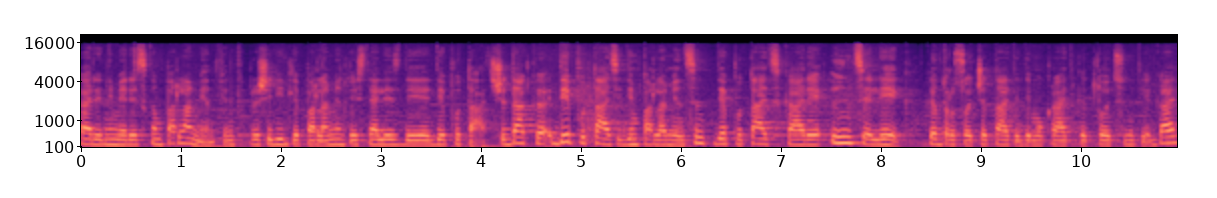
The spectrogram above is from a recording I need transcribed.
care nimeresc în Parlament, fiindcă președintele Parlamentului este ales de deputați. Și dacă deputații din Parlament sunt deputați care înțeleg că într-o societate democratică toți sunt egali,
